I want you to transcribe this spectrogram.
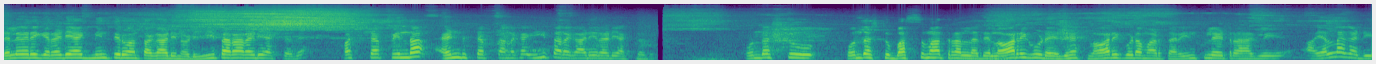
ಡೆಲಿವರಿಗೆ ರೆಡಿಯಾಗಿ ನಿಂತಿರುವಂಥ ಗಾಡಿ ನೋಡಿ, ಈ ಥರ ರೆಡಿ ಆಗ್ತದೆ. ಫಸ್ಟ್ ಸ್ಟೆಪ್ಪಿಂದ ಎಂಡ್ ಸ್ಟೆಪ್ ತನಕ ಈ ಥರ ಗಾಡಿ ರೆಡಿ ಆಗ್ತದೆ. ಒಂದಷ್ಟು ಒಂದಷ್ಟು ಬಸ್ ಮಾತ್ರ ಅಲ್ಲದೆ ಲಾರಿ ಕೂಡ ಇದೆ. ಲಾರಿ ಕೂಡ ಮಾಡ್ತಾರೆ. ಇನ್ಸುಲೇಟರ್ ಆಗಲಿ ಎಲ್ಲ ಗಾಡಿ,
